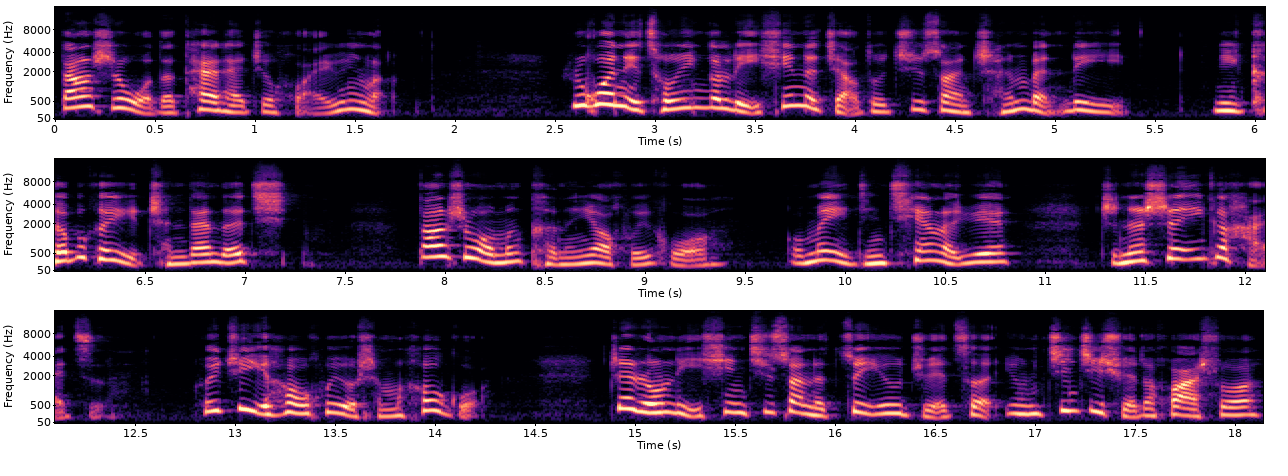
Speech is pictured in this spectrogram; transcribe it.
当时我的太太就怀孕了。如果你从一个理性的角度计算成本利益，你可不可以承担得起？当时我们可能要回国，我们已经签了约，只能生一个孩子。回去以后会有什么后果？这种理性计算的最优决策，用经济学的话说，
